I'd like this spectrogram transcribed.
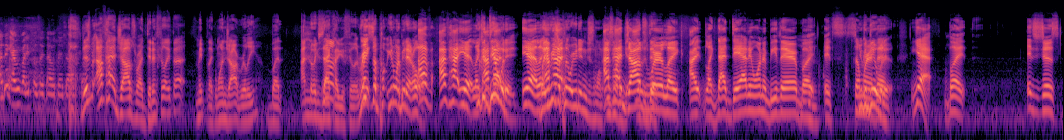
I think everybody feels like that with their job. There's, I've had jobs where I didn't feel like that. Maybe like one job really, but I know exactly No, how you feel. It reaches a point you don't want to be there at all. I've I've had yeah like you can I've deal had- with it, Yeah, like but you I've reach had, a point where you didn't just want. to I've had jobs where like I like that day I didn't want to be there, but Mhm. it's you somewhere can deal that, with it. Yeah, but it's just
